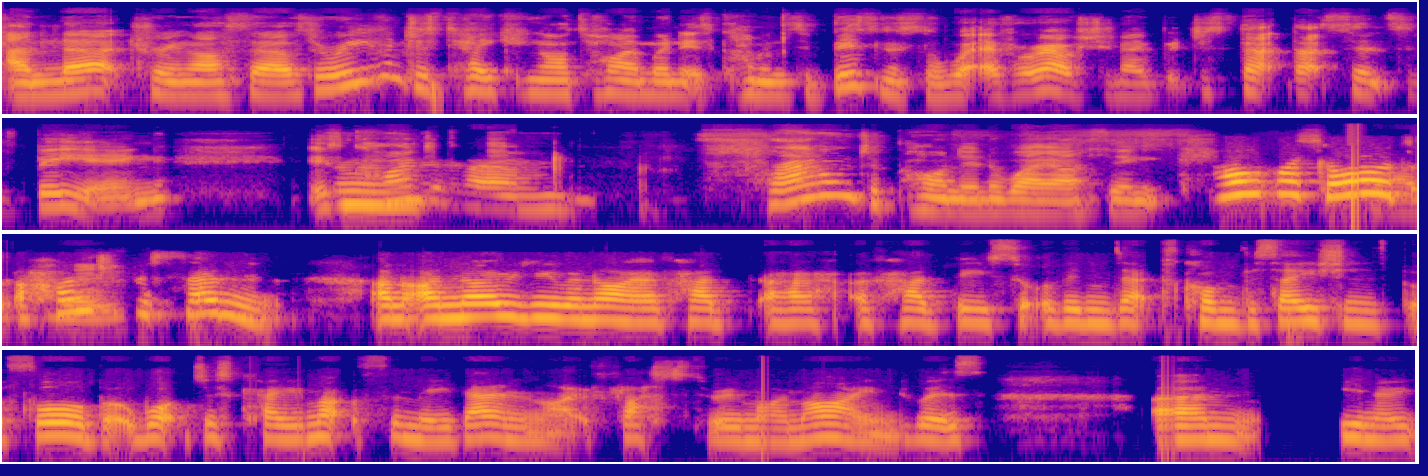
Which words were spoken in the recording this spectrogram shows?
and nurturing ourselves or even just taking our time when it's coming to business or whatever else you know but just that that sense of being is mm. kind of um frowned upon in a way i think oh my god 100% and i know you and i have had uh, have had these sort of in-depth conversations before but what just came up for me then like flashed through my mind was um you know,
